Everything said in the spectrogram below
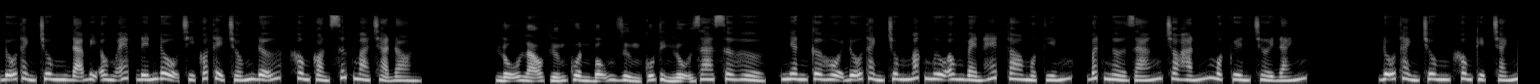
Đỗ Thành Trung đã bị ông ép đến độ chỉ có thể chống đỡ, không còn sức mà trả đòn. Lỗ lão tướng quân bỗng dừng cố tình lộ ra sơ hở, nhân cơ hội Đỗ Thành Trung mắc mưu ông bèn hét to một tiếng, bất ngờ giáng cho hắn một quyền trời đánh. Đỗ Thành Trung không kịp tránh,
